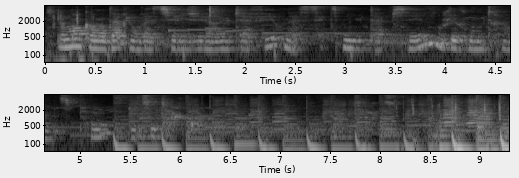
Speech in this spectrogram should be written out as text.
dites-le moi en commentaire. Puis on va se diriger vers le café, on a 7 minutes à pied, je vais vous montrer un petit peu le petit. C'est parti.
